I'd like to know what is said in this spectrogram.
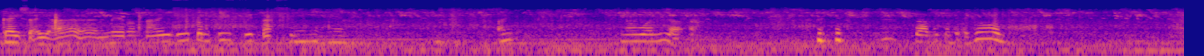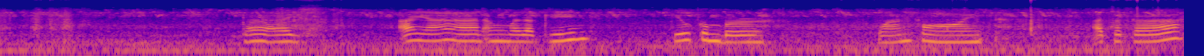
Guys, ayan. Meron tayo dito pipitasin. Ay, nawala. Sabi ko na, ayun. Guys, ayan, ang malaking cucumber. One point. At saka,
